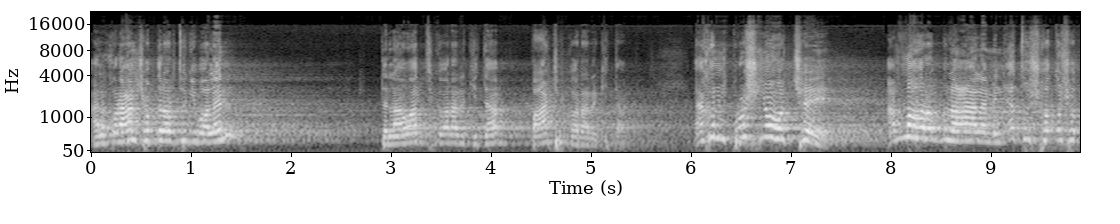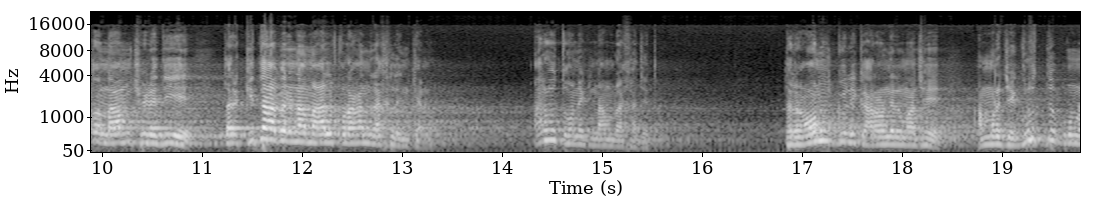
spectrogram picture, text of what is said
আল কোরআন শব্দের অর্থ কি বলেন? তেলাওয়াত করার কিতাব, পাঠ করার কিতাব। এখন প্রশ্ন হচ্ছে, আল্লাহ রব্বুল আলমিন এত শত শত নাম ছেড়ে দিয়ে তার কিতাবের নাম আল কোরআন রাখলেন কেন? আরও তো অনেক নাম রাখা যেত। তার অনেকগুলি কারণের মাঝে আমরা যে গুরুত্বপূর্ণ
